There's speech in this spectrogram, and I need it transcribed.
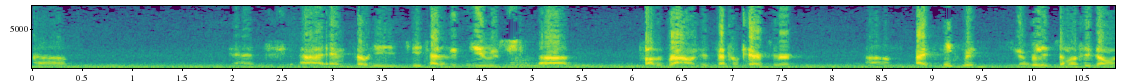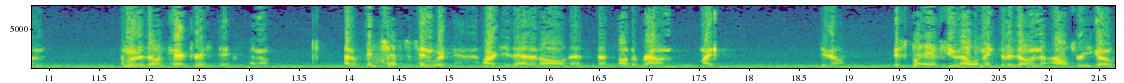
Um, and uh, and so he he kind of infused uh, Father Brown, his central character, um, I think with you know really some of his own some of his own characteristics. I don't I don't think Chesterton would argue that at all. That that Father Brown might you know display a few elements of his own alter ego.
